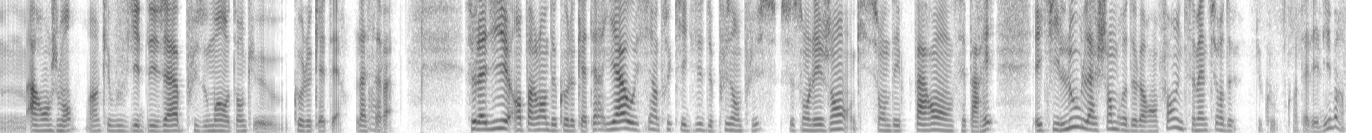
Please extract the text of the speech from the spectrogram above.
hum, arrangement, hein, que vous viviez déjà plus ou moins en tant que colocataire. Là, ça Ouais. va. Cela dit, en parlant de colocataires, il y a aussi un truc qui existe de plus en plus. Ce sont les gens qui sont des parents séparés et qui louent la chambre de leur enfant une semaine sur deux, du coup, quand elle est libre.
